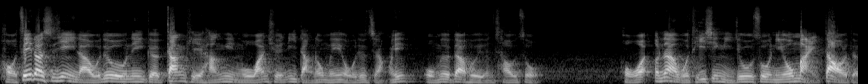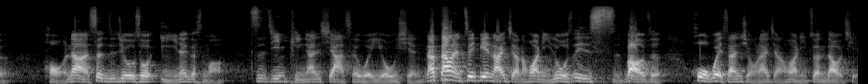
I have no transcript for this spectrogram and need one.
好，这一段时间以来，我就那个钢铁航运，我完全一档都没有，我就讲，哎，我没有带会员操作。好，我那我提醒你，就是说你有买到的，好，那甚至就是说以那个什么资金平安下车为优先。那当然这边来讲的话，你如果是一直死抱着货柜三雄来讲的话，你赚到钱。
